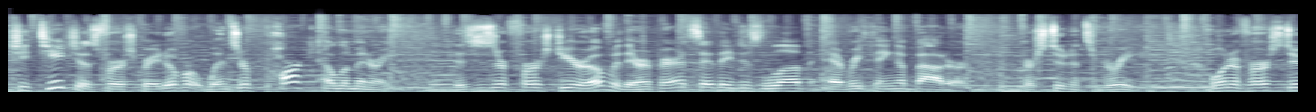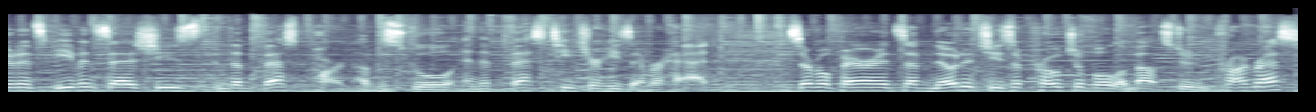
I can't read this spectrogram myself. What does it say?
She teaches first grade over at Windsor Park Elementary. This is her first year over there, and parents say they just love everything about her. Her students agree. One of her students even says she's the best part of the school and the best teacher he's ever had. Several parents have noted she's approachable about student progress.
